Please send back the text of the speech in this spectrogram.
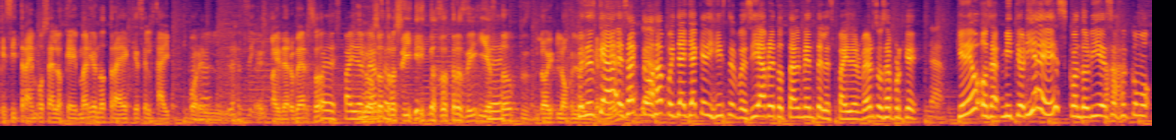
que sí traemos. O sea, lo que Mario no trae, que es el hype por Ajá. el Sí. Pues, Spider-Verse. Nosotros sí, nosotros sí. Y Sí. esto, pues lo, lo, lo Pues es que, exacto, ya. ajá, pues ya, ya que dijiste, pues sí abre totalmente el Spider-Verse. O sea, porque creo, o sea, mi teoría es, cuando vi eso, Ajá. fue como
